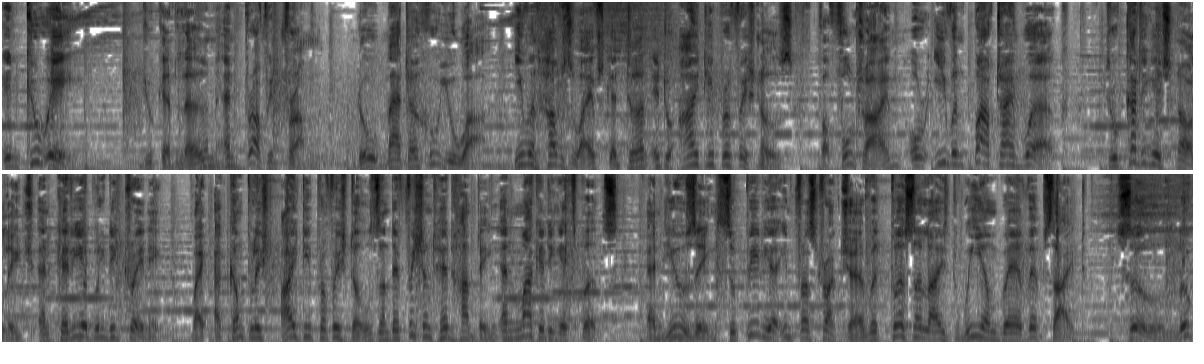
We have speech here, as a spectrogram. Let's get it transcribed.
in QA. You can learn and profit from no matter who you are. Even housewives can turn into IT professionals for full-time or even part-time work through cutting-edge knowledge and career building training by accomplished IT professionals and efficient headhunting and marketing experts and using superior infrastructure with personalized VMware website. So look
